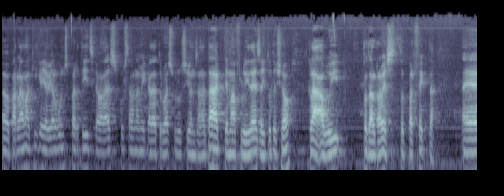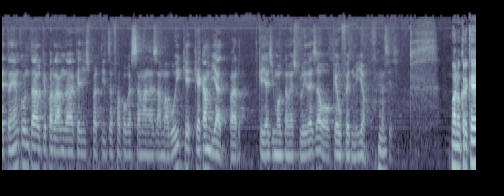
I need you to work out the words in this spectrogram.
eh, parlàvem aquí que hi havia alguns partits que a vegades costava una mica de trobar solucions en atac, tema fluidesa i tot això. Clar, avui tot al revés, tot perfecte. Eh, tenint en compte el que parlàvem d'aquells partits de fa poques setmanes amb avui, què, què ha canviat per que hi hagi molta més fluidesa o què heu fet millor? Gràcies. Bueno, crec que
